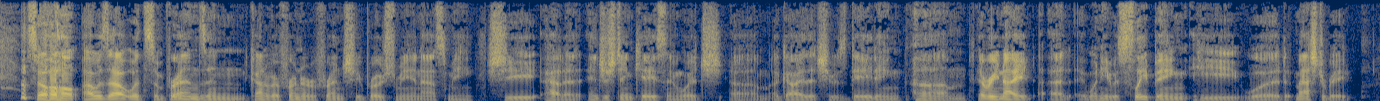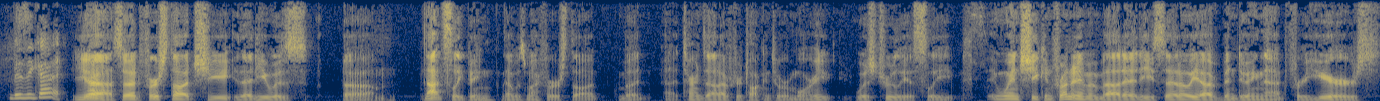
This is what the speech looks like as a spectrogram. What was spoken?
so I was out with some friends, and kind of a friend of a friend, she approached me and asked me. She had an interesting case in which um, a guy that she was dating, um, every night at, when he was sleeping, he would masturbate. Busy guy. Yeah. So at first thought she that he was um, not sleeping. That was my first thought. But uh, it turns out after talking to her more, he was truly asleep. When she confronted him about it, he said, "Oh yeah, I've been doing that for years."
